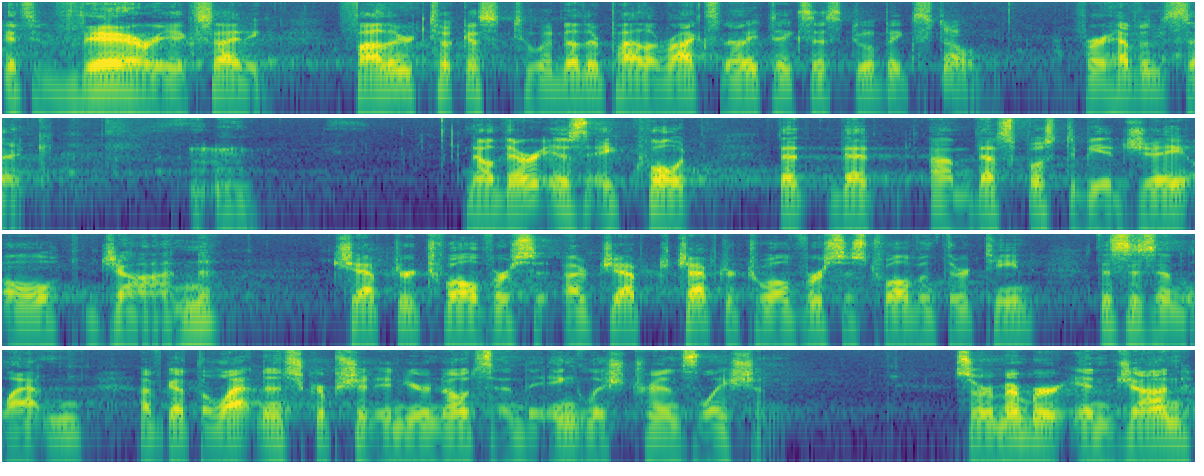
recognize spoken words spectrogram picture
It's very exciting. Father took us to another pile of rocks. Now he takes us to a big stone, for heaven's sake. now, there is a quote that, that um, that's supposed to be a J-O, John, chapter 12, verse, uh, chapter 12, verses 12 and 13. This is in Latin. I've got the Latin inscription in your notes and the English translation. So remember, in John,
